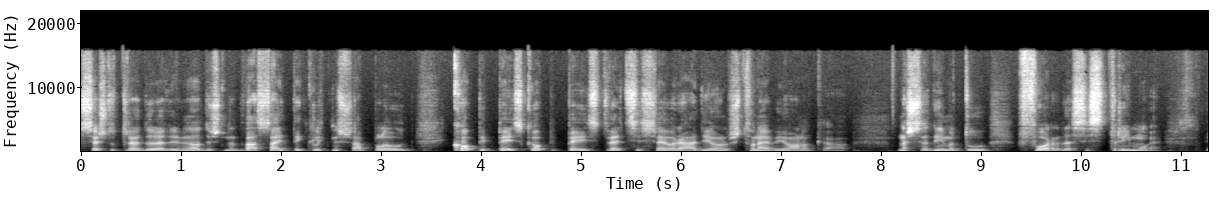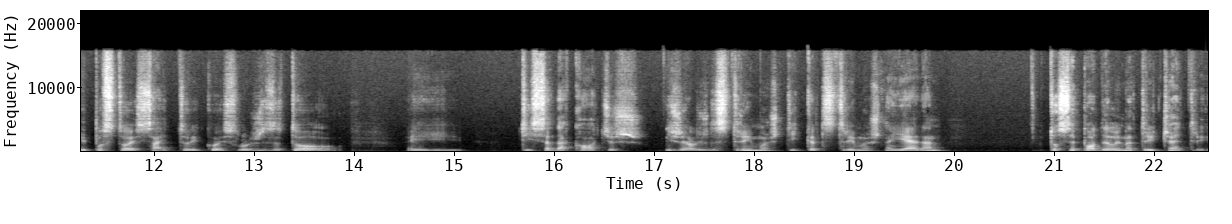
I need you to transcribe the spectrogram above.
sve što treba da uradim, odeš na dva sajta i klikneš upload, copy paste, copy paste, već si sve uradio, ono što ne bi ono kao, znaš sad ima tu fora da se streamuje i postoje sajtovi koji služe za to i ti sad ako hoćeš i želiš da streamuješ, ti kad streamuješ na jedan, to se podeli na 3-4.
